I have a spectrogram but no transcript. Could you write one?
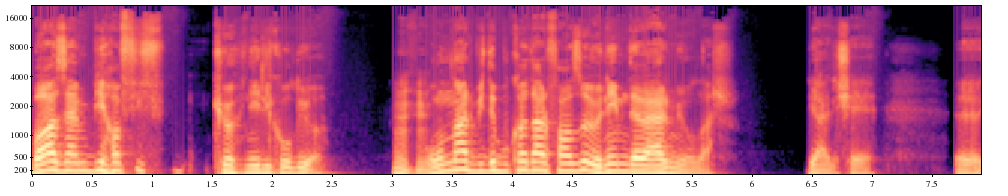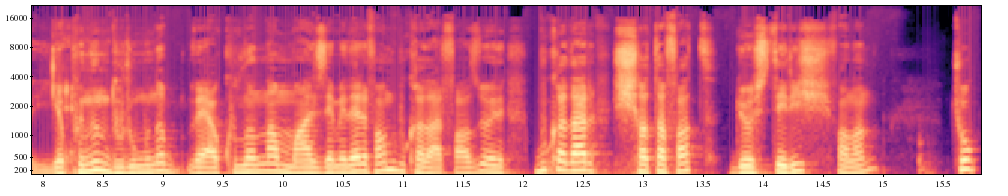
bazen bir hafif köhnelik oluyor. Hı hı. Onlar bir de bu kadar fazla önem de vermiyorlar. Yani şeye e, yapının durumuna veya kullanılan malzemelere falan bu kadar fazla öne bu kadar şatafat, gösteriş falan çok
